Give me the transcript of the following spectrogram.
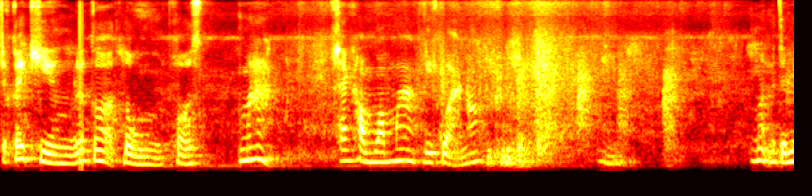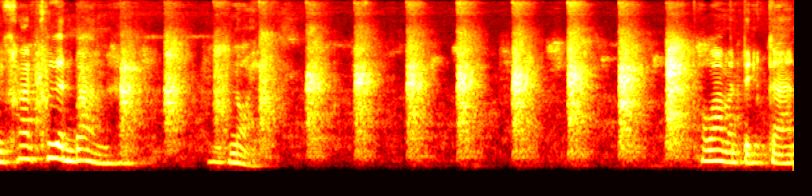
จะใกล้เคียงแล้วก็ตรงพอมาก ใช้คำว่ามากดีกว่าเนาะอืมมันจจะมีคลาดเคลื่อนบ้างนะคะนิดหน่อย เพราะว่ามันเป็นการ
